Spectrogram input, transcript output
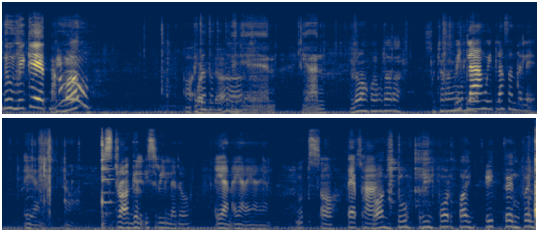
Dumikit. Ma. Oh, ito, ito, ito, ito, Wala. Yan. Yan. Dalawang ko lang kutsara. Kutsara yung Wait lang, wait lang sandali. Ayan. Oh. Struggle is real, ano? Ayan, ayan, ayan, ayan. Oops. Oh, tep ha. 1, 2, 3, 4, 5, 8, 10, 12.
